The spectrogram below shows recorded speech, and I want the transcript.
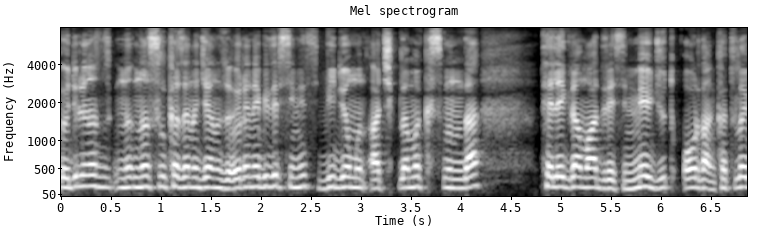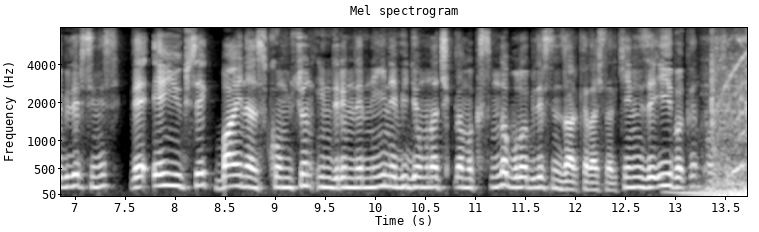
ödülü nasıl, nasıl kazanacağınızı öğrenebilirsiniz. Videomun açıklama kısmında Telegram adresim mevcut. Oradan katılabilirsiniz. Ve en yüksek Binance komisyon indirimlerini yine videomun açıklama kısmında bulabilirsiniz arkadaşlar. Kendinize iyi bakın. Hoşçakalın.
